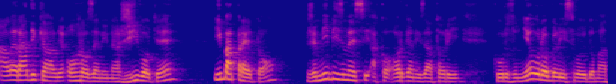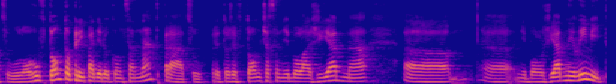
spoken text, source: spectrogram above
ale radikálne ohrozený na živote, iba preto, že my by sme si ako organizátori kurzu neurobili svoju domácu úlohu, v tomto prípade dokonca nad prácu, pretože v tom čase nebola žiadna, uh, uh, nebol žiadny limit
